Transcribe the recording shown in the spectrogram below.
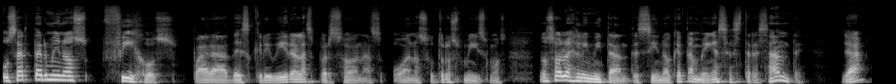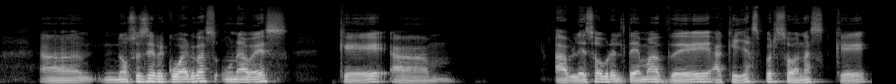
Usar términos fijos para describir a las personas o a nosotros mismos no solo es limitante, sino que también es estresante, ¿ya? Ah, no sé si recuerdas una vez que hablé sobre el tema de aquellas personas que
